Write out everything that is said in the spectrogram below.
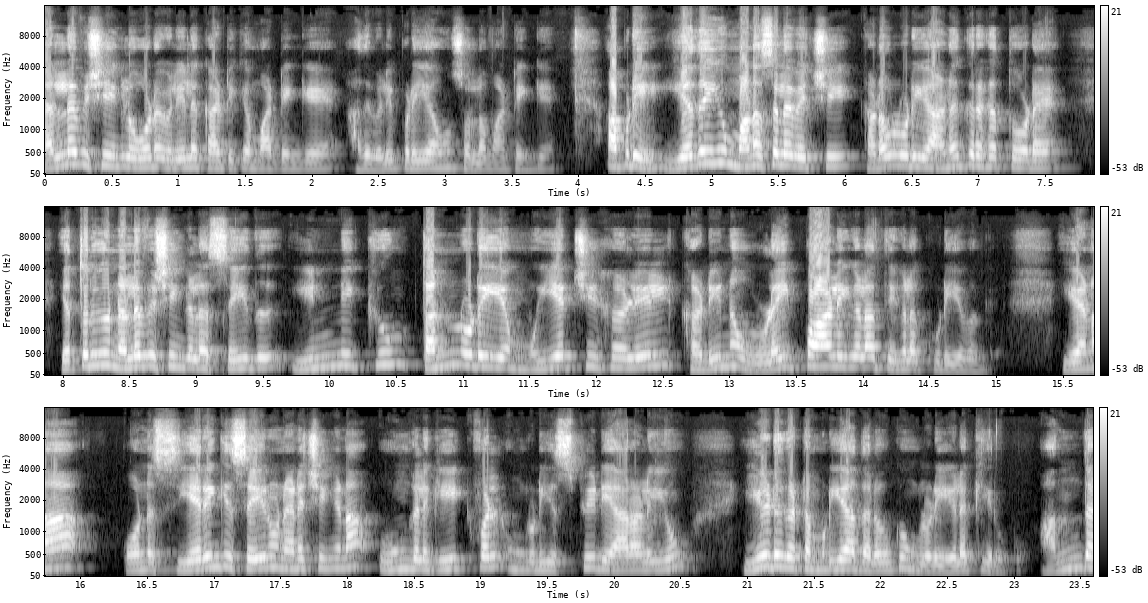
நல்ல விஷயங்களோட வெளியில் காட்டிக்க மாட்டீங்க. அது வெளிப்படையாகவும் சொல்ல மாட்டீங்க. அப்படி எதையும் மனசில் வச்சு கடவுளுடைய அனுகிரகத்தோட எத்தனையோ நல்ல விஷயங்களை செய்து இன்னைக்கும் தன்னுடைய முயற்சிகளில் கடின உழைப்பாளிகளாக திகழக்கூடியவங்க. ஏன்னா ஒன்று இறங்கி செய்யணும்னு நினச்சிங்கன்னா உங்களுக்கு ஈக்குவல் உங்களுடைய ஸ்பீடு யாராலையும் ஈடுகட்ட முடியாத அளவுக்கு உங்களுடைய இலக்கு இருக்கும். அந்த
